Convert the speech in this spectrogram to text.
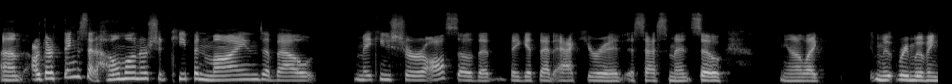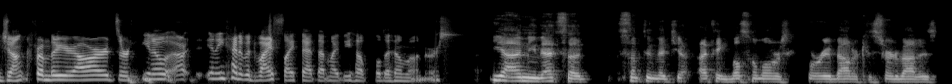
Um, are there things that homeowners should keep in mind about making sure also that they get that accurate assessment? So, you know, like m- removing junk from their yards, or you know, uh, any kind of advice like that that might be helpful to homeowners. Yeah, I mean that's a something that you, I think most homeowners worry about or concerned about is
